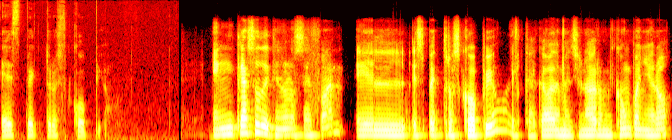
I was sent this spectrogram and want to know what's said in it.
espectroscopio. En caso de que no lo sepan, el espectroscopio, el que acaba de mencionar mi compañero,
